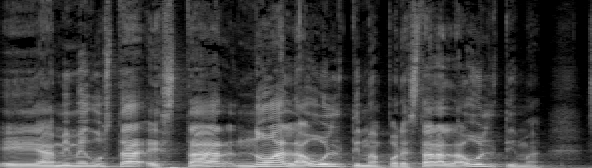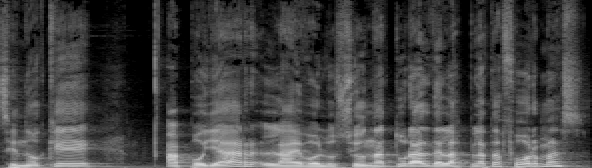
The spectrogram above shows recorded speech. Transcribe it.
eh, a mí me gusta estar no a la última por estar a la última, sino que apoyar la evolución natural de las plataformas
